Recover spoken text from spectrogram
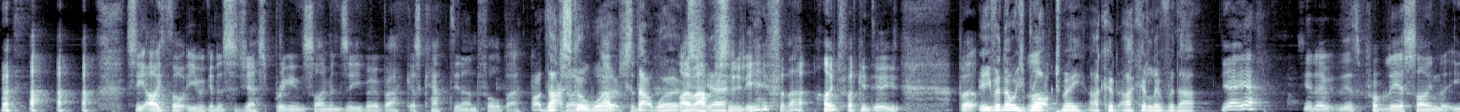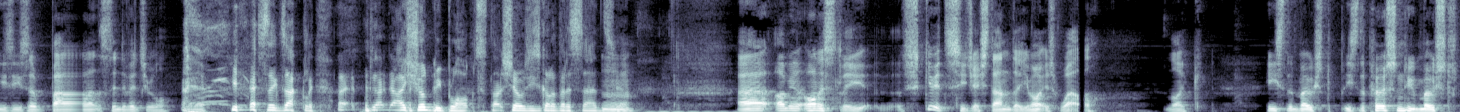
See, I thought you were going to suggest bringing Simon Zebo back as captain and fullback. Oh, that still I'm works. absolute- That works, I'm yeah. absolutely here for that. I'd fucking do it. But Even though he's like, blocked me, I could I could live with that. yeah, yeah. You know, it's probably a sign that he's, he's a balanced individual. You know, yes, exactly. I, I should be blocked. That shows he's got a bit of sense. Mm-hmm. Yeah. uh, I mean, honestly, just give it to CJ Stander. You might as well. Like, he's the most. He's the person who most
